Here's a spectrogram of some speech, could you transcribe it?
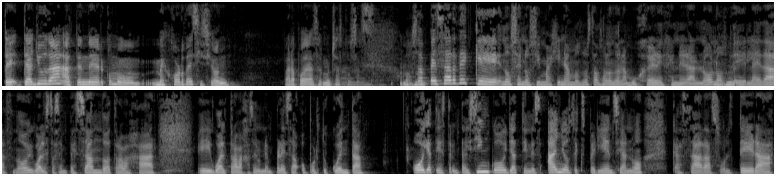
te, te ayuda a tener como mejor decisión para poder hacer muchas cosas. O sea, a pesar de que, no sé, nos imaginamos, no estamos hablando de la mujer en general, ¿no? no eh, la edad, ¿no? Igual estás empezando a trabajar, eh, igual trabajas en una empresa o por tu cuenta. O ya tienes 35, ya tienes años de experiencia, ¿no? Casada, soltera,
